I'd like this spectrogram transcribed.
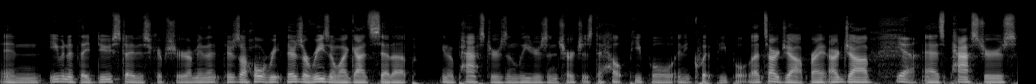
and even if they do study the scripture, I mean, there's a whole re- there's a reason why God set up you know pastors and leaders in churches to help people and equip people. That's our job, right? Our job Yeah. as pastors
